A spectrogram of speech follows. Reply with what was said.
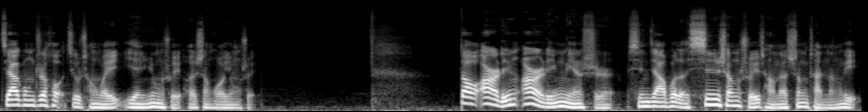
加工之后，就成为饮用水和生活用水。到二零二零年时，新加坡的新生水厂的生产能力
